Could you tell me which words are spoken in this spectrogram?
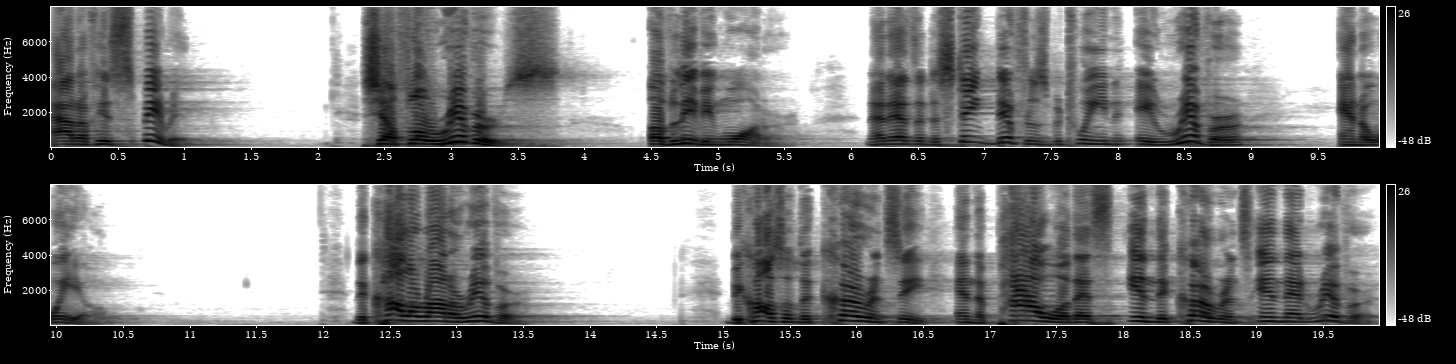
out of his spirit, shall flow rivers of living water. Now, there's a distinct difference between a river and a well. The Colorado River, because of the currency and the power that's in the currents in that river,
